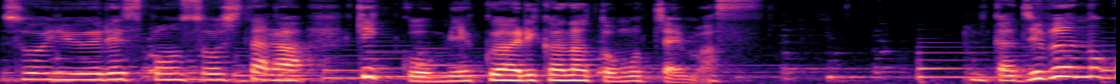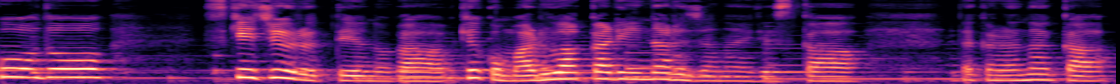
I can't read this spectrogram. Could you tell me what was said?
そういうレスポンスをしたら結構脈ありかなと思っちゃいます。なんか自分の行動スケジュールっていうのが結構丸分かりになるじゃないですか。だからなんか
